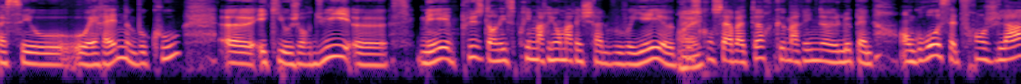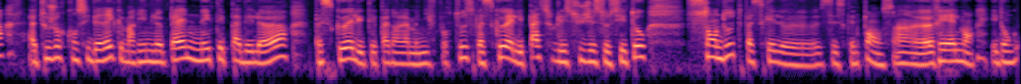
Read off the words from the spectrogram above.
passée au au, au RN beaucoup euh, et qui aujourd'hui, euh, mais plus dans l'esprit Marion Maréchal, vous voyez, euh, plus Ouais. conservateur que Marine Le Pen. En gros, cette frange-là a toujours considéré que Marine Le Pen n'était pas des leurs parce qu'elle n'était pas dans la manif pour tous, parce qu'elle n'est pas sur les sujets sociétaux, sans doute parce qu'elle, c'est ce qu'elle pense hein, réellement. Et donc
